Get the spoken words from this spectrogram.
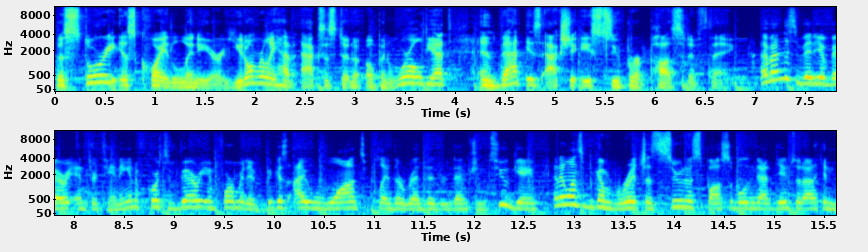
the story is quite linear. You don't really have access to the open world yet, and that is actually a super positive thing. I find this video very entertaining and of course very informative because I want to play the Red Dead Redemption 2 game and I want to become rich as soon as possible in that game so that I can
